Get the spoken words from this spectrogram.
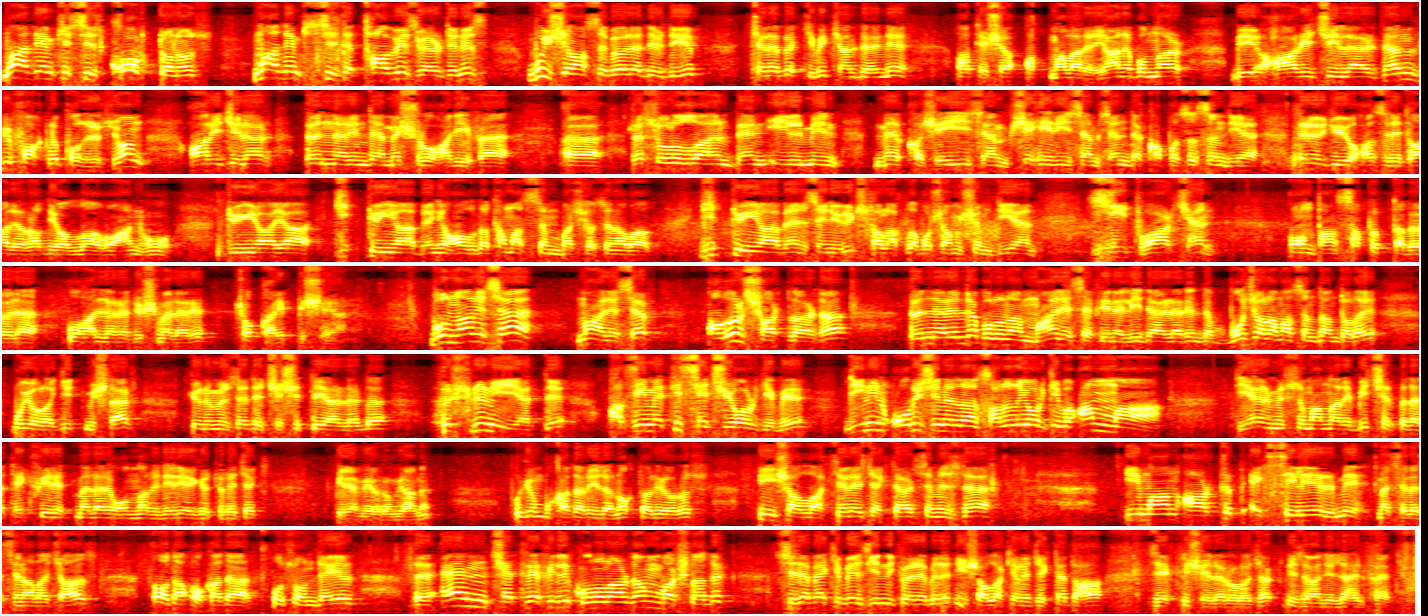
madem ki siz korktunuz madem ki siz de taviz verdiniz bu işin aslı böyledir deyip kelebek gibi kendilerini ateşe atmaları. Yani bunlar bir haricilerden bir farklı pozisyon. Hariciler önlerinde meşru halife, e, Resulullah'ın ben ilmin şeyiysem, şehiriysem sen de kapısısın diye övdüğü Hazreti Ali radıyallahu anhu dünyaya git dünya beni aldatamazsın başkasına bak git dünya ben seni üç talakla boşamışım diyen yiğit varken ondan sapıp da böyle bu hallere düşmeleri çok garip bir şey yani. Bunlar ise maalesef ağır şartlarda önlerinde bulunan maalesef yine liderlerin de bocalamasından dolayı bu yola gitmişler. Günümüzde de çeşitli yerlerde hüsnü niyetli azimeti seçiyor gibi dinin orijinaline sarılıyor gibi ama diğer Müslümanları bir çırpıda tekfir etmeleri onları nereye götürecek bilemiyorum yani. Bugün bu kadarıyla noktalıyoruz. İnşallah gelecek dersimizde iman artıp eksilir mi meselesini alacağız. O da o kadar uzun değil. Ee, en çetrefilli konulardan başladık. Size belki bezginlik verebilir. İnşallah gelecekte daha zevkli şeyler olacak. Bizanillahil Fatiha.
